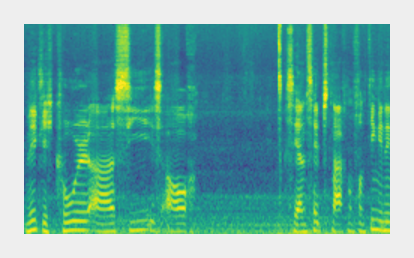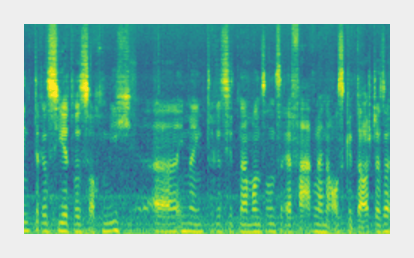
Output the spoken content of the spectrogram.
wirklich cool. Äh, sie ist auch sehr an Selbstmachen von Dingen interessiert, was auch mich äh, immer interessiert. Da haben wir uns unsere Erfahrungen ausgetauscht. Also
